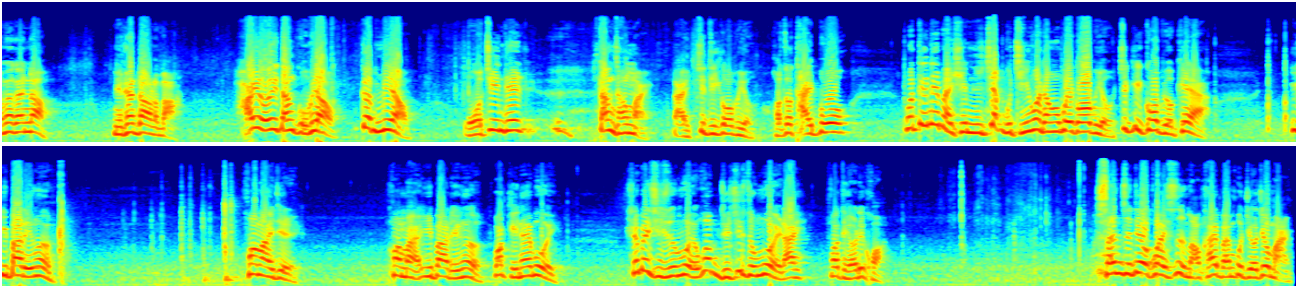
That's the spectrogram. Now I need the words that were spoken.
有没有看到？你看到了吗？还有一档股票更妙，我今天当场买来这支股票，或者台波。我顶礼拜是唔是这有钱，我通买股票，这支股票起啊，一八零二，看卖一下，看卖一八零二，我今日买，什么时阵买？我唔是这阵买来，我调你看，三十六块四毛，开盘不久就买，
